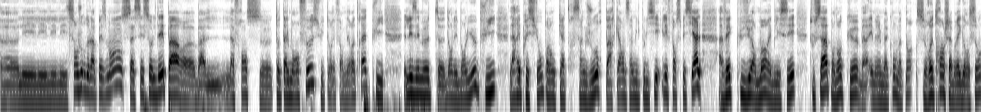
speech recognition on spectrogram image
Euh, les, les- les- les 100 jours de l'apaisement, ça s'est soldé par euh, bah, la France totalement en feu suite aux réformes des retraites, puis les émeutes dans les banlieues, puis la répression pendant 4-5 jours par 45 000 policiers et les forces spéciales, avec plusieurs morts et blessés. Tout ça pendant que bah, Emmanuel Macron maintenant se retranche à Brégançon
